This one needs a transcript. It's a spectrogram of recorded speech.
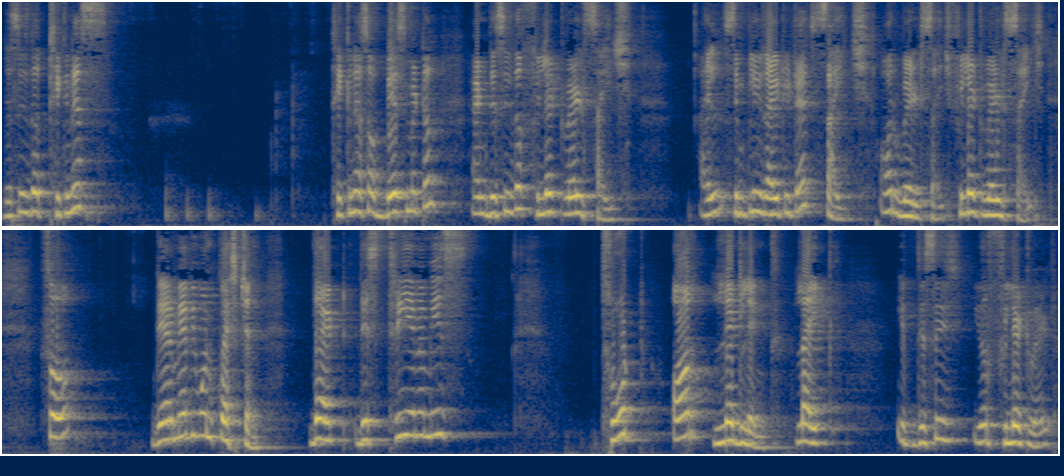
This is the thickness thickness of base metal and this is the fillet weld size I'll simply write it as size or weld size, fillet weld size. So there may be one question that this 3 mm is throat or leg length. Like if this is your fillet weld,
